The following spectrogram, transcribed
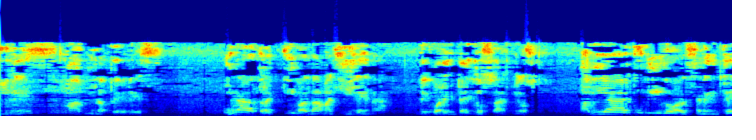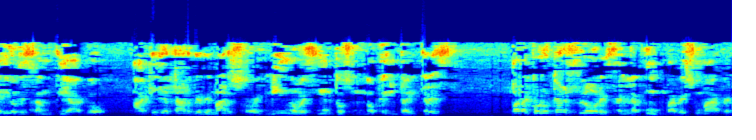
Inés Ávila Pérez. Una atractiva dama chilena de 42 años había acudido al cementerio de Santiago aquella tarde de marzo de 1993 para colocar flores en la tumba de su madre.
